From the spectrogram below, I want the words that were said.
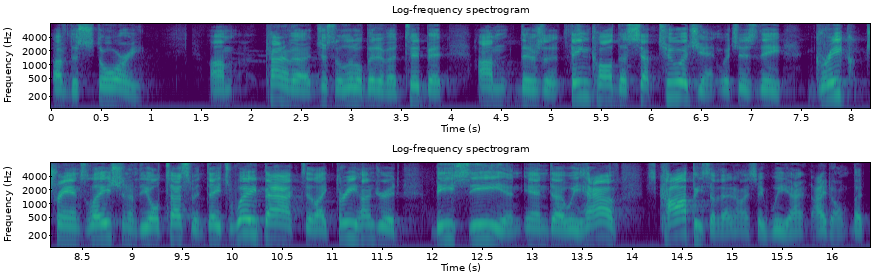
of the story. Um, kind of a, just a little bit of a tidbit. Um, there's a thing called the Septuagint, which is the Greek translation of the Old Testament, dates way back to like 300 BC, and, and uh, we have copies of that. No, I say we, I, I don't, but,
